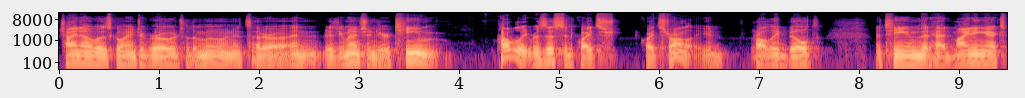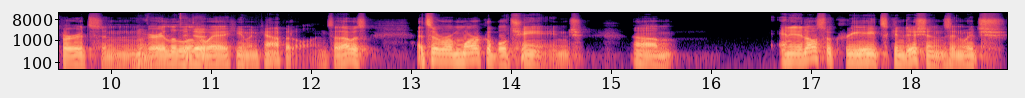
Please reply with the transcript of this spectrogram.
China was going to grow to the moon, et cetera. And as you mentioned, your team probably resisted quite quite strongly. You'd probably built a team that had mining experts and very little in the way of human capital. And so that was that's a remarkable change. Um, and it also creates conditions in which,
